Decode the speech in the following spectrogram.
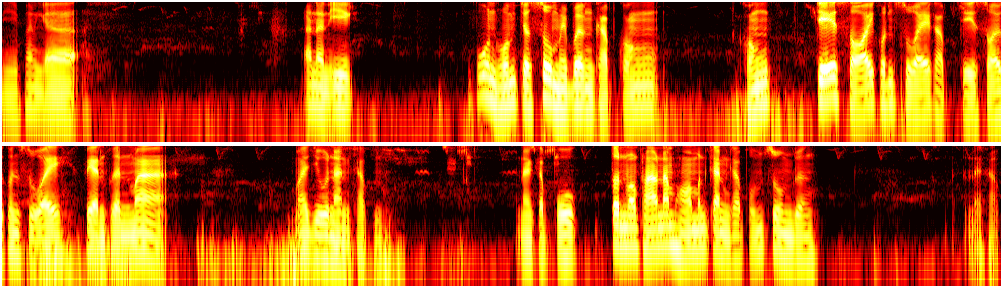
นี่เพื่อนก็อันนั้นอีกพูนผมจะซุ่มให้เบิ่งครับของของเจ๊สอยคนสวยครับ เจ๊สอยคนสวยแฟนเพื่อนมามาอยู่นั่นครับนั่นกับปลูกต้นมะพร้าวน้ำหอมเหมือนกันครับ ผมซุ่มเบิ่ง นะครับ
